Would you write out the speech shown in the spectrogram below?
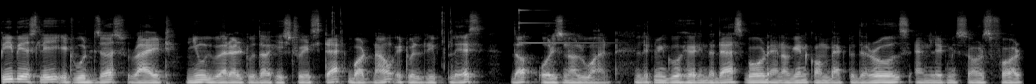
Previously it would just write new url to the history stack but now it will replace the original one. Let me go here in the dashboard and again come back to the roles and let me search for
